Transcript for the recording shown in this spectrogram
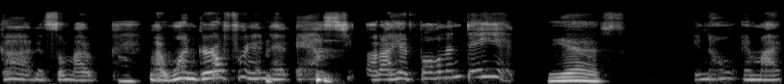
God. And so my mm. my one girlfriend had asked, she thought I had fallen dead. Yes you know, and my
